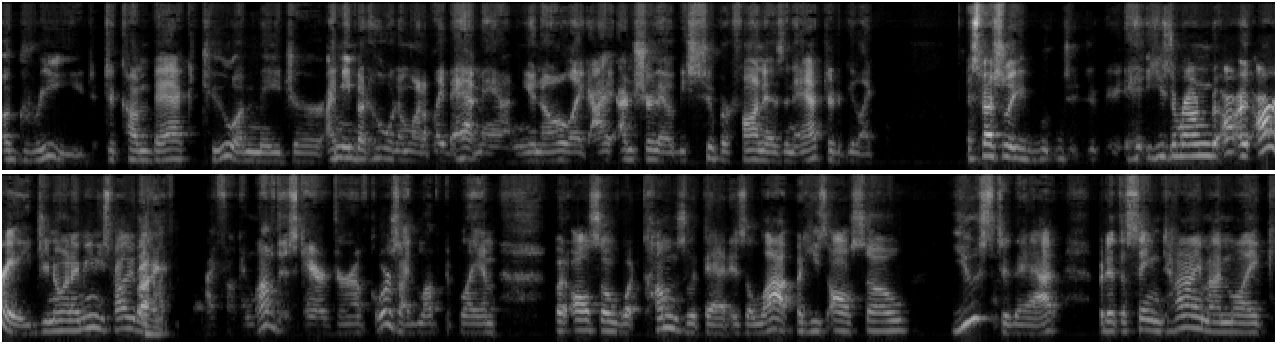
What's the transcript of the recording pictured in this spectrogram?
agreed to come back to a major. I mean, but who wouldn't want to play Batman? You know, like I, I'm sure that would be super fun as an actor to be like especially he's around our, our age. You know what I mean? He's probably like, Right. I fucking love this character. Of course, I'd love to play him. But also, what comes with that is a lot. But he's also used to that. But at the same time, I'm like,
